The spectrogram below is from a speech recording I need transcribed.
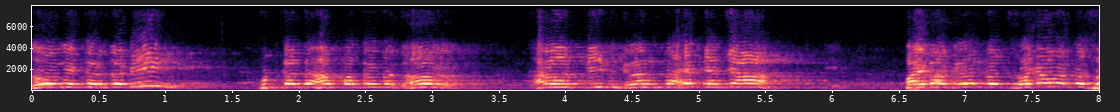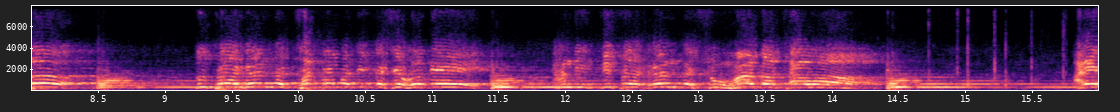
दोन एकर जमीन फुटका दहा पत्राचं घर घरात तीन ग्रंथ आहे त्याच्या. पहिला ग्रंथ जगावं कसं? दुसरा ग्रंथ छत्रपती कसे होते? आणि तिसरा ग्रंथ सिंहाचा ठेवा. अरे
